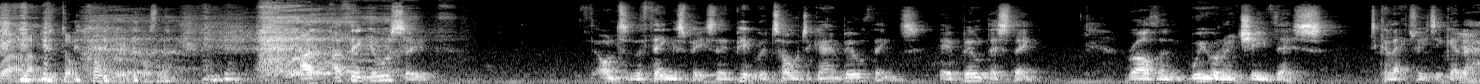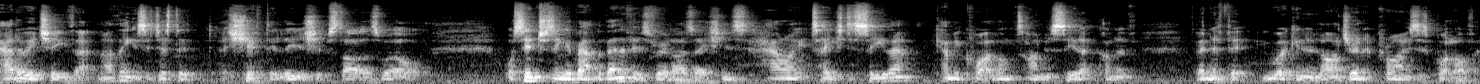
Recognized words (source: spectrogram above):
Well, that was a dot com wasn't it? I, I think also onto the things piece. I think people were told to go and build things. They build this thing, rather than we want to achieve this to collectively together. Yeah. How do we achieve that? And I think it's just a, a shift in leadership style as well. What's interesting about the benefits realization is how long it takes to see that. It can be quite a long time to see that kind of benefit. You work in a larger enterprise, there's quite a lot of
